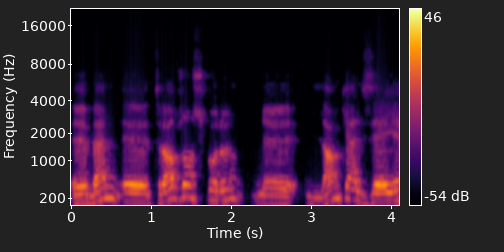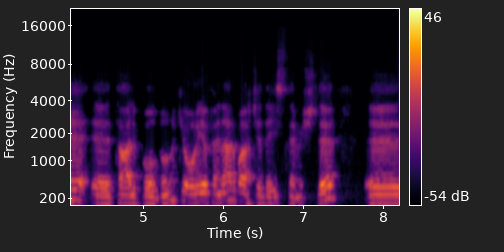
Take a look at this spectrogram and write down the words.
E, ben e, Trabzonspor'un e, Lamkel Z'ye e, talip olduğunu ki oraya Fenerbahçe'de istemişti. E,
